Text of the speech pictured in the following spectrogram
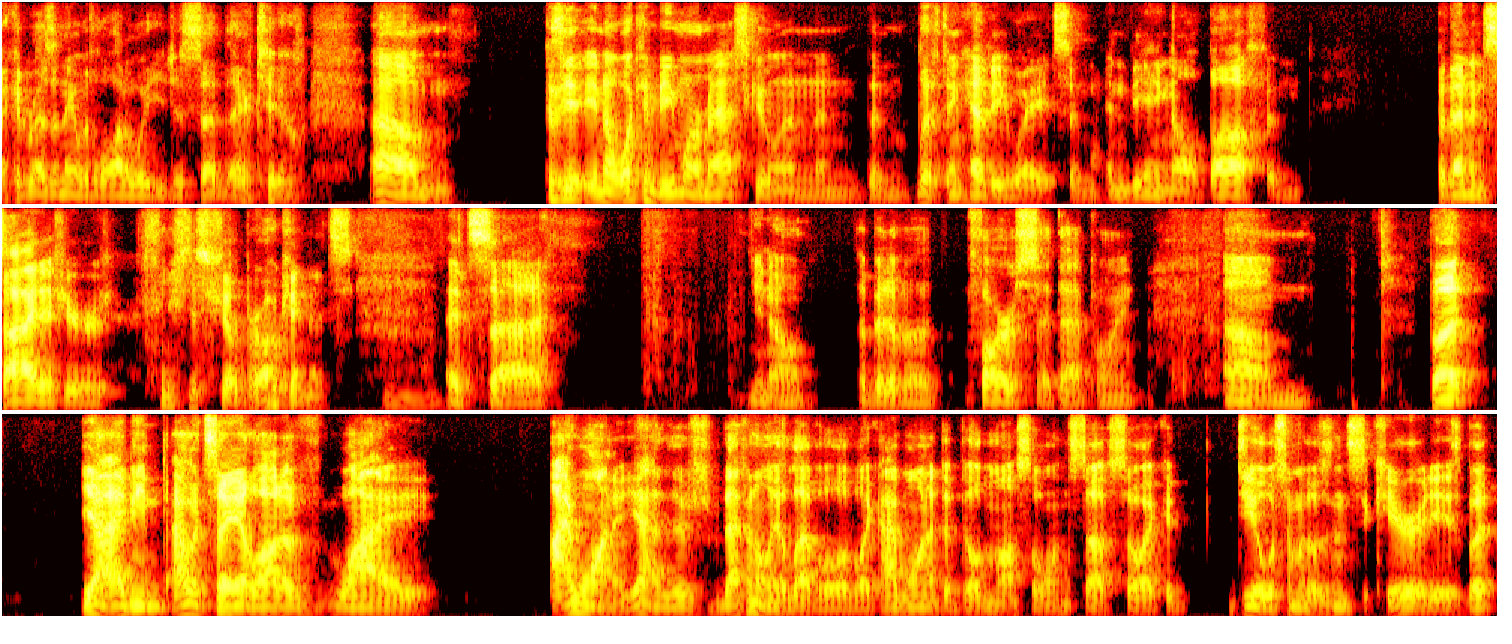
I could resonate with a lot of what you just said there too. Um, because you, you know what can be more masculine than, than lifting heavy weights and, and being all buff and but then inside if you're you just feel broken it's mm-hmm. it's uh you know a bit of a farce at that point. Um, but yeah, I mean, I would say a lot of why I wanted, yeah, there's definitely a level of like I wanted to build muscle and stuff so I could deal with some of those insecurities. But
